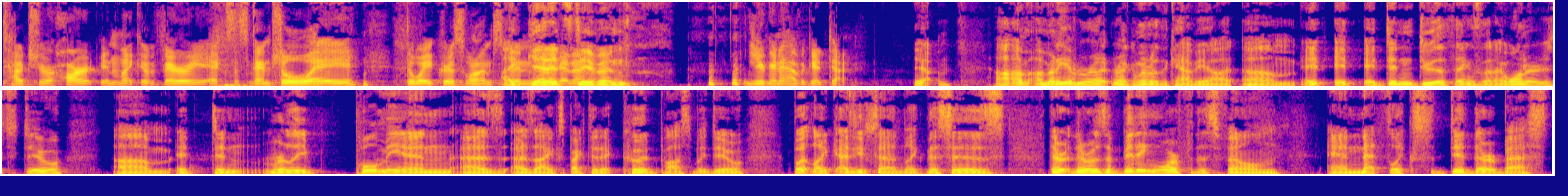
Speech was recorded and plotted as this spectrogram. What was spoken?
touch your heart in like a very existential way, the way Chris wants, I get you're it, gonna- Stephen. you're going to have a good time. Yeah. Uh, I'm, I'm going to give it a re- recommend with a caveat. Um, it, it, it didn't do the things that I wanted it to do. Um, it didn't really pull me in as, as I expected it could possibly do. But like, as you said, like this is, there, there was a bidding war for this film and Netflix did their best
